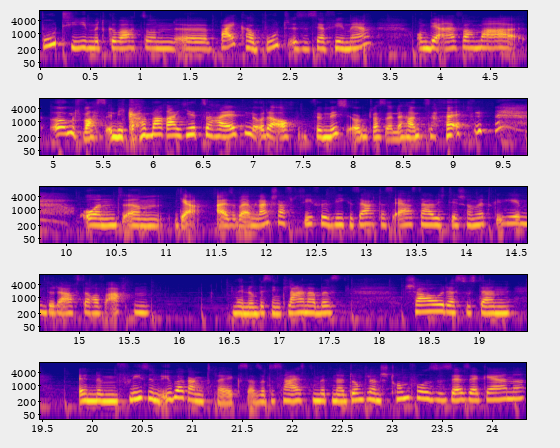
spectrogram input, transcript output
Booty mitgebracht, so ein äh, Biker-Boot ist es ja viel mehr um dir einfach mal irgendwas in die Kamera hier zu halten oder auch für mich irgendwas in der Hand zu halten. Und ähm, ja, also beim Langschaftsstiefel, wie gesagt, das erste habe ich dir schon mitgegeben. Du darfst darauf achten, wenn du ein bisschen kleiner bist, schau, dass du es dann in einem fließenden Übergang trägst. Also das heißt mit einer dunklen Strumpfhose sehr, sehr gerne,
